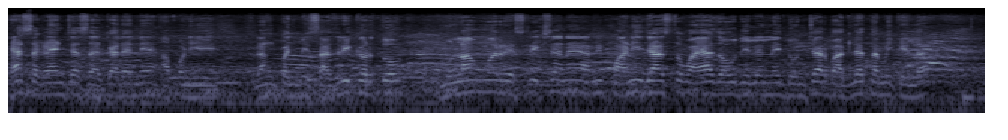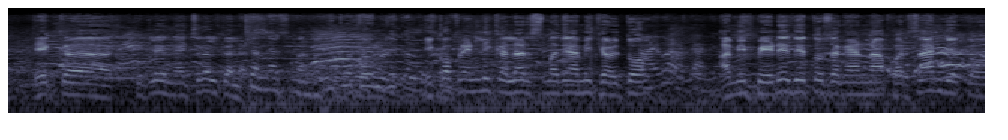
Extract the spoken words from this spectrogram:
ह्या सगळ्यांच्या सहकार्याने आपण हे रंगपंचमी साजरी करतो. मुलांवर रेस्ट्रिक्शन आहे आम्ही पाणी जास्त वाया जाऊ दिलेलं नाही. दोन चार बादल्यात आम्ही केलं. एक कुठले नॅचरल कलर इको फ्रेंडली कलर्समध्ये आम्ही खेळतो. आम्ही पेढे देतो सगळ्यांना फरसाण देतो.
